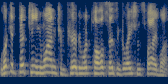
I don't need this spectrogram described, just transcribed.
look at 15:1 compared to what Paul says in Galatians 5:1.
